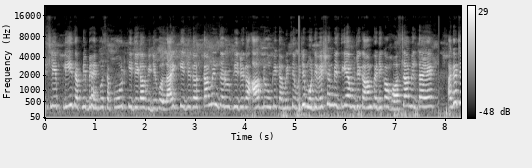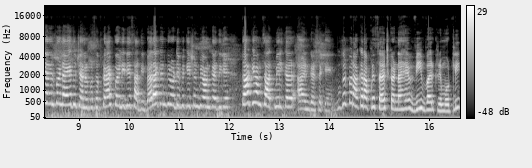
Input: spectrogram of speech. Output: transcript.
इसलिए प्लीज़ अपनी बहन को सपोर्ट कीजिएगा वीडियो को लाइक कीजिएगा कमेंट ज़रूर कीजिएगा। आप लोगों के कमेंट से मुझे मोटिवेशन मिलती है, मुझे काम करने का हौसला मिलता है। अगर चैनल पर नए तो चैनल को सब्सक्राइब कर लीजिए, साथ ही बेलाइकन की नोटिफिकेशन भी ऑन कर दीजिए, ताकि हम साथ मिलकर अर्न कर सकें। गूगल पर आकर आपने सर्च करना है वी वर्क रिमोटली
